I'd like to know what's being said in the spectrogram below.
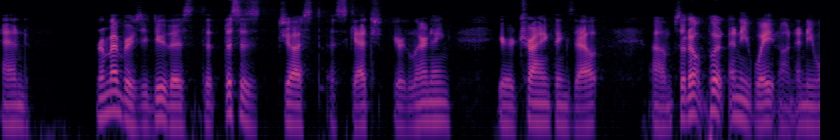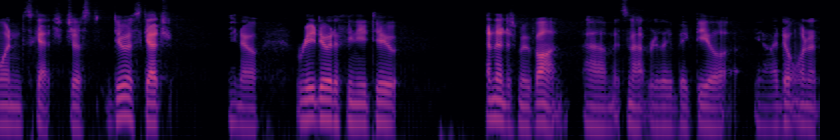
And remember as you do this that this is just a sketch. You're learning, you're trying things out. Um, so don't put any weight on any one sketch. Just do a sketch, you know, redo it if you need to, and then just move on. Um, it's not really a big deal. You know, I don't want to.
